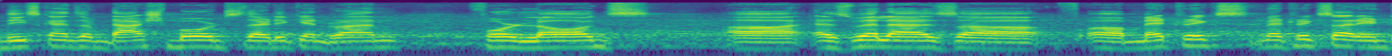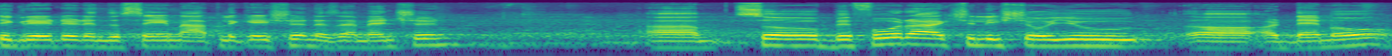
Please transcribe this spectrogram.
These kinds of dashboards that you can run for logs, uh, as well as uh, uh, metrics. Metrics are integrated in the same application as I mentioned. Um, so before I actually show you uh, a demo,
